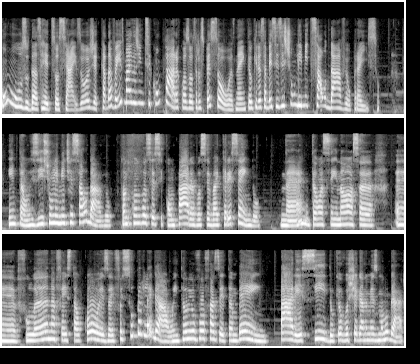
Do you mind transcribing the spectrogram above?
com o uso das redes sociais hoje, cada vez mais a gente se compara com as outras pessoas, né? Então eu queria saber se existe um limite saudável para isso. Então, existe um limite saudável. Quando, quando você se compara, você vai crescendo, né? Então, assim, nossa, é, fulana fez tal coisa e foi super legal. Então, eu vou fazer também parecido que eu vou chegar no mesmo lugar.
